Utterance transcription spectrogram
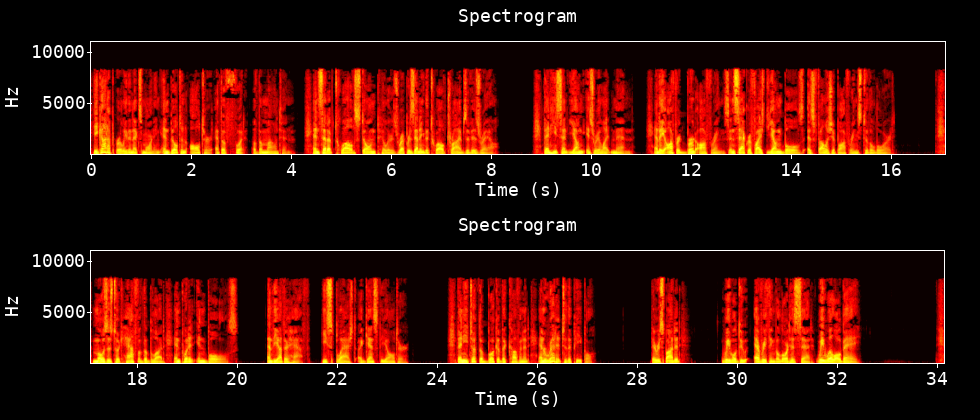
He got up early the next morning and built an altar at the foot of the mountain and set up 12 stone pillars representing the 12 tribes of israel. Then he sent young israelite men and they offered burnt offerings and sacrificed young bulls as fellowship offerings to the lord. Moses took half of the blood and put it in bowls and the other half he splashed against the altar. Then he took the book of the covenant and read it to the people. They responded we will do everything the lord has said. We will obey.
